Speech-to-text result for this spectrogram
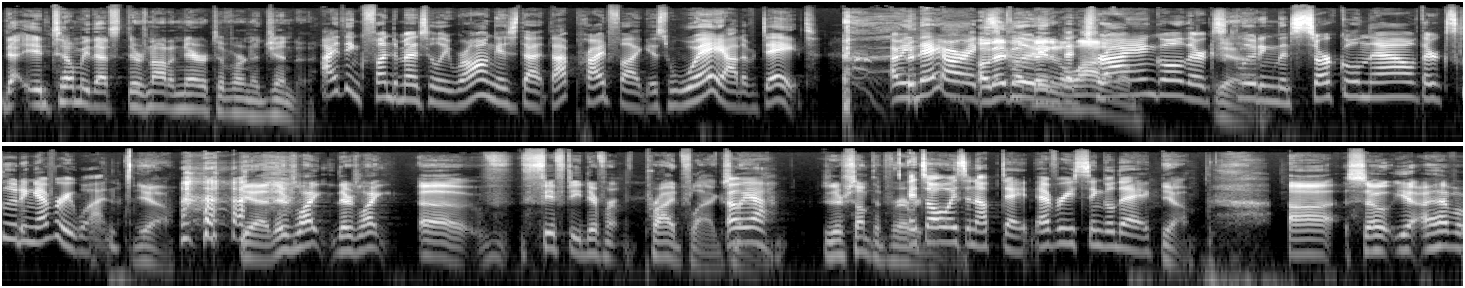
that and tell me that's there's not a narrative or an agenda. I think fundamentally wrong is that that pride flag is way out of date. I mean, they are oh, excluding oh, the triangle. They're excluding yeah. the circle now. They're excluding everyone. Yeah, yeah. There's like there's like uh, 50 different pride flags. Oh, now. yeah. There's something for everybody. It's always an update every single day. Yeah. Uh, so yeah, I have a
